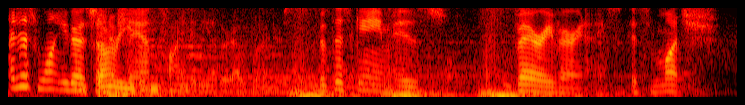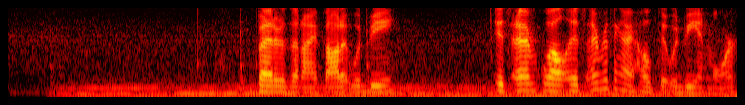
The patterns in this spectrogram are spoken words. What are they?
I just want you guys I'm guys to sorry you didn't find any other Outriders. that this game is very, very nice. It's much better than I thought it would be. It's ev- well, it's everything I hoped it would be and more.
